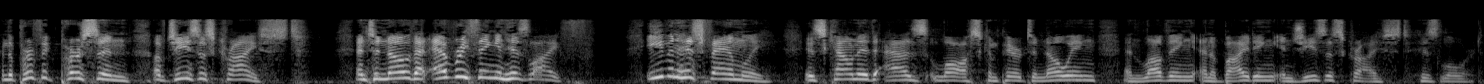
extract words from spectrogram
and the perfect person of Jesus Christ, and to know that everything in his life, even his family, is counted as loss compared to knowing and loving and abiding in Jesus Christ, his Lord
